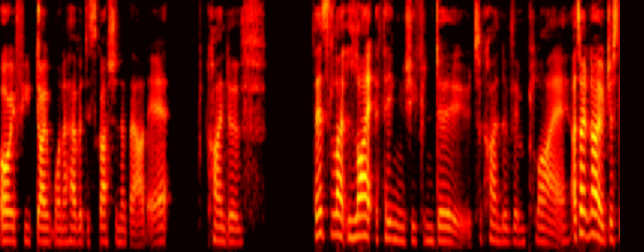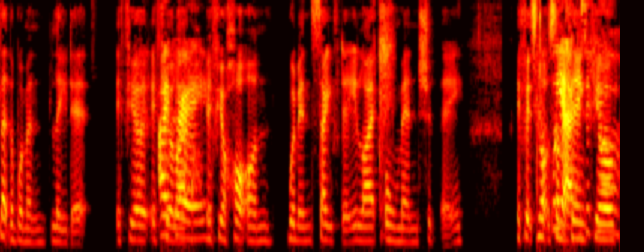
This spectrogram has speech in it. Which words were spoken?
or if you don't want to have a discussion about it kind of there's like light things you can do to kind of imply i don't know just let the woman lead it. If you're if you're like if you're hot on women's safety like all men should be. If it's not Well, yeah, something if you're, you're-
